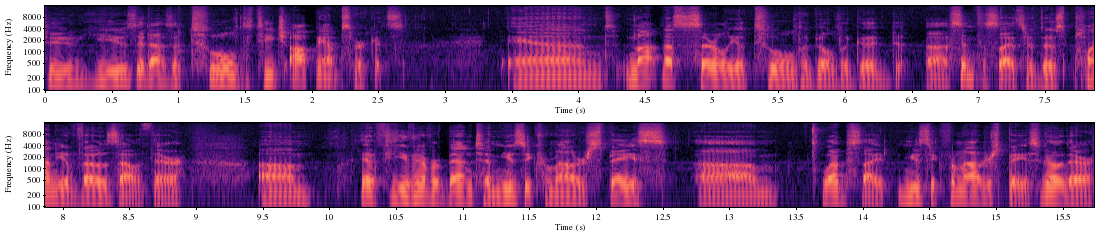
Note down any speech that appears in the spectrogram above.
to use it as a tool to teach op-amp circuits and not necessarily a tool to build a good uh, synthesizer. There's plenty of those out there. Um, if you've ever been to Music from Outer Space um, website, Music from Outer Space, go there.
